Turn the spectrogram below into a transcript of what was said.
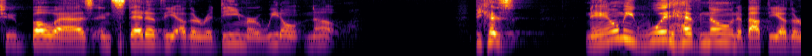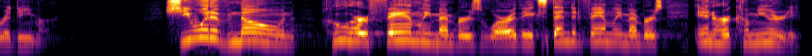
to Boaz instead of the other redeemer, we don't know. Because Naomi would have known about the other Redeemer. She would have known who her family members were, the extended family members in her community.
